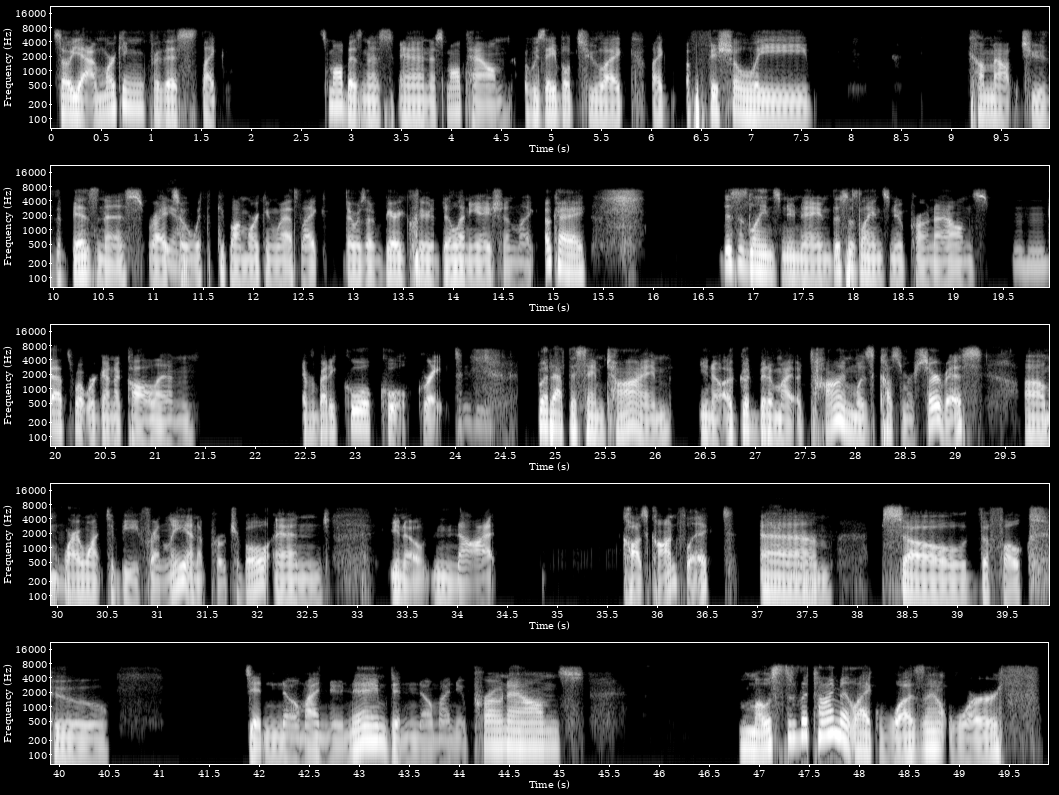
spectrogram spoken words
so yeah, I'm working for this like small business in a small town. I was able to like like officially come out to the business, right? Yeah. So with the people I'm working with, like there was a very clear delineation, like, okay, this is Lane's new name, this is Lane's new pronouns. Mhm, That's what we're gonna call him. Everybody cool, cool, great mhm. but at the same time you know a good bit of my time was customer service um, Mhm. where i want to be friendly and approachable and you know not cause conflict um, so the folks who didn't know my new name didn't know my new pronouns most of the time it like wasn't worth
